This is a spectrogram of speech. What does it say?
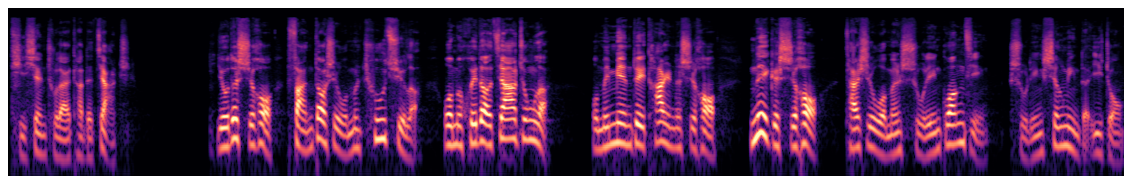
体现出来它的价值，有的时候反倒是我们出去了，我们回到家中了，我们面对他人的时候，那个时候才是我们属灵光景。属灵生命的一种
